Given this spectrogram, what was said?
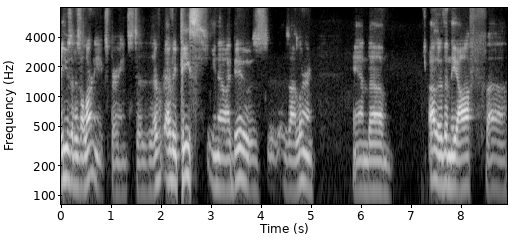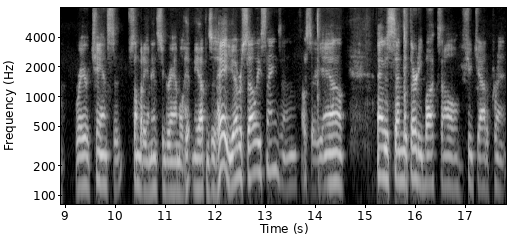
I use it as a learning experience. To every piece, you know, I do is as I learn. And um, other than the off uh, rare chance that somebody on Instagram will hit me up and says, "Hey, you ever sell these things?" and I'll say, "Yeah," and just send me thirty bucks and I'll shoot you out a print.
